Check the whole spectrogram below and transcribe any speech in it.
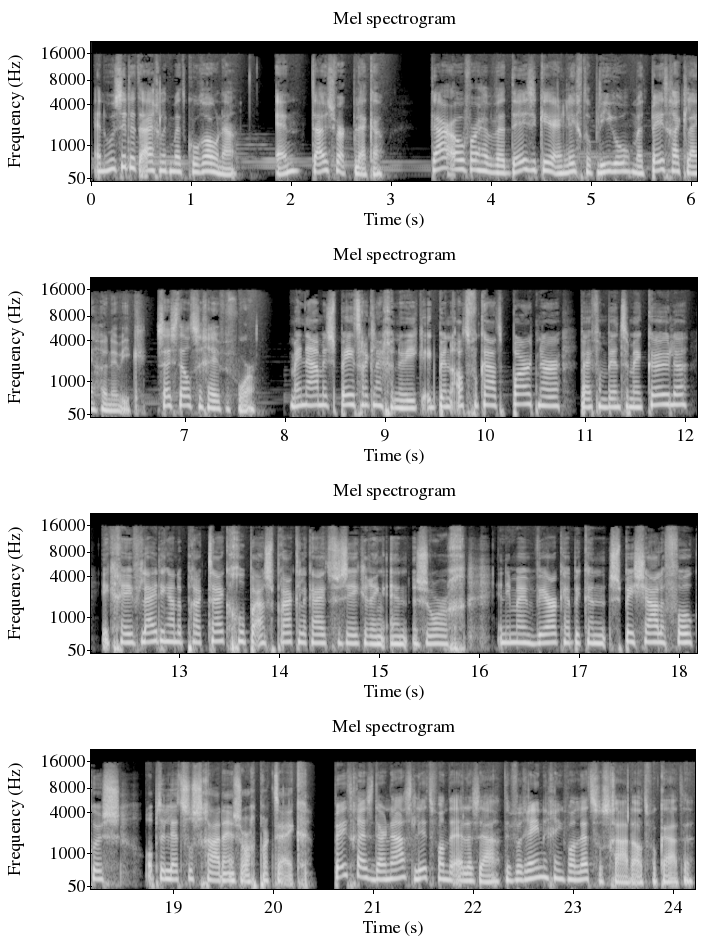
En hoe zit het eigenlijk met corona? En thuiswerkplekken? Daarover hebben we het deze keer in Licht op Legal met Petra Klein-Gunnewiek. Zij stelt zich even voor. Mijn naam is Petra Klein-Gunnewiek. Ik ben advocaat-partner bij Van Bentem en Keulen. Ik geef leiding aan de praktijkgroepen aansprakelijkheid, verzekering en zorg. En in mijn werk heb ik een speciale focus op de letselschade en zorgpraktijk. Petra is daarnaast lid van de LSA, de Vereniging van Letselschadeadvocaten,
